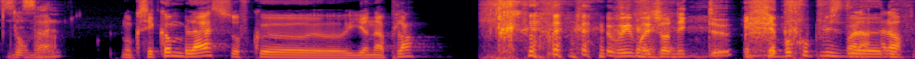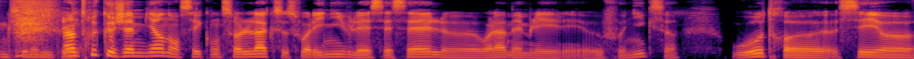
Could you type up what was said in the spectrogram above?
c'est normal. ça. Donc c'est comme Blast, sauf que euh, il y en a plein. Oui, moi j'en ai que deux. Il y a beaucoup plus de, Voilà, de alors, fonctionnalités. Un truc que j'aime bien dans ces consoles-là, que ce soit les Nive, les SSL, euh, voilà, même les, les Euphonix ou autres, euh, c'est euh,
